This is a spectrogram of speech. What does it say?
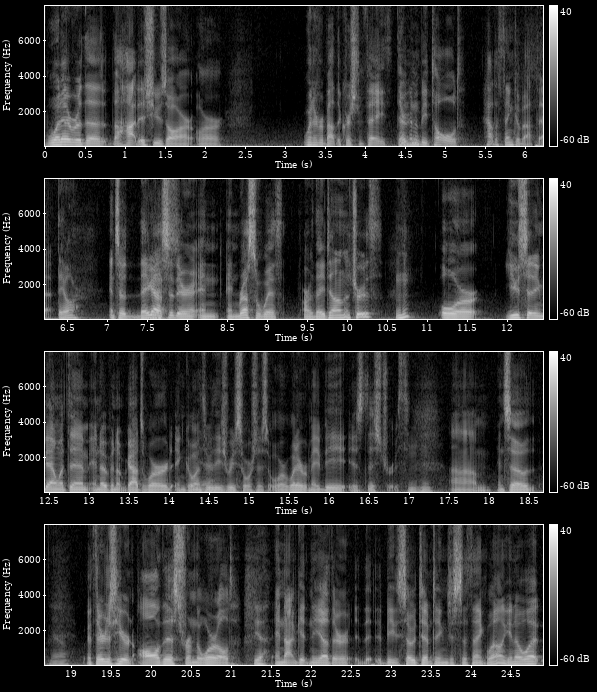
whatever the the hot issues are, or whatever about the Christian faith, they're going to be told how to think about that, they are. and so they got to sit there and and wrestle with: Are they telling the truth, Mm-hmm. or you sitting down with them and open up God's word and going Yeah. through these resources, or whatever it may be, is this truth? Mm-hmm. Um, and so Yeah. if they're just hearing all this from the world Yeah. and not getting the other, it'd be so tempting just to think, well, you know what?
